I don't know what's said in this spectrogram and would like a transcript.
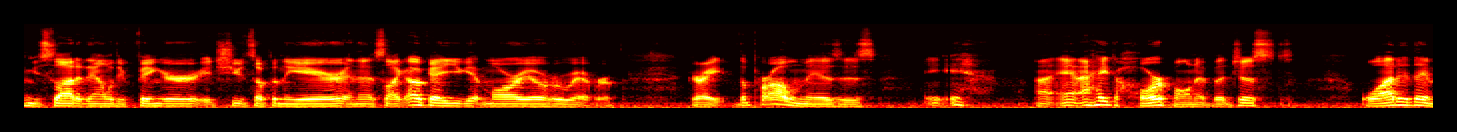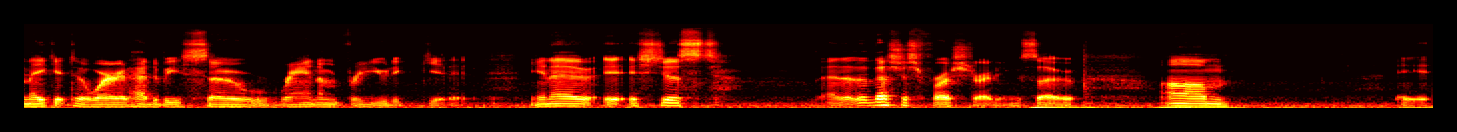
You slide it down with your finger, it shoots up in the air, and then it's like, okay, you get Mario or whoever. Great. The problem is, is, eh, and I hate to harp on it, but just why did they make it to where it had to be so random for you to get it? You know, it, it's just uh, that's just frustrating. So, um, it,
